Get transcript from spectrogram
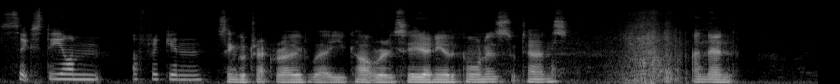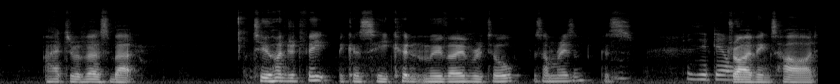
60 on a freaking. single track road where you can't really see any of the corners or turns. And then I had to reverse about 200 feet because he couldn't move over at all for some reason because Because you don't. driving's hard.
